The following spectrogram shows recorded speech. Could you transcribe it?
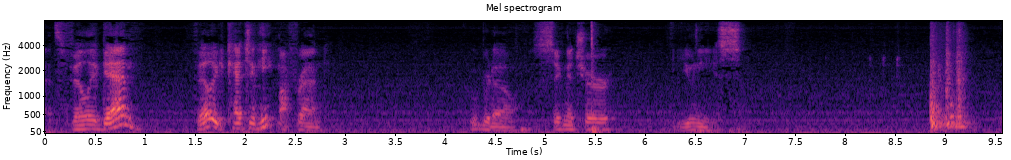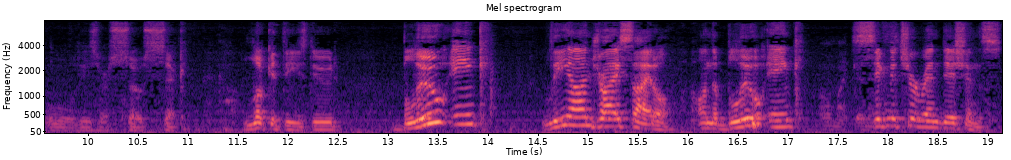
That's Philly again. Phil, you're catching heat, my friend. Huberdeau, signature unis. Oh, these are so sick. Look at these, dude. Blue ink, Leon Draisaitl on the blue ink Oh signature renditions.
